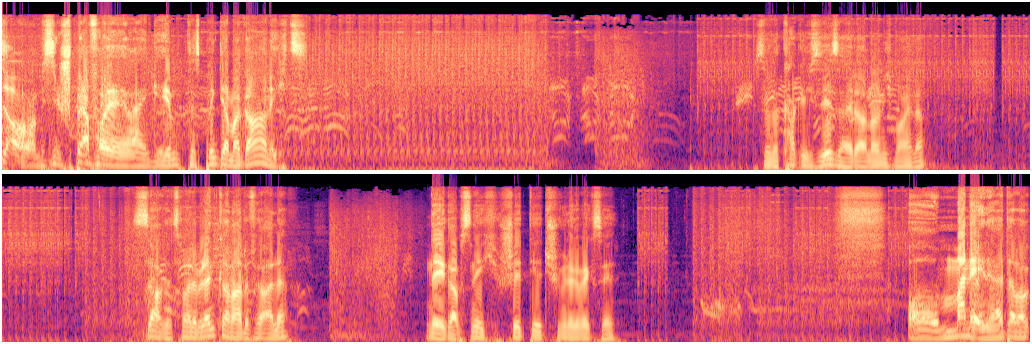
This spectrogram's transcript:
So, ein bisschen Sperrfeuer reingeben. Das bringt ja mal gar nichts. So eine Kacke, ich sehe sie halt auch noch nicht mal, ne? So, jetzt mal eine Blendgranate für alle. Nee, gab's nicht. Shit, die hat schon wieder gewechselt. Oh Mann, ey, der hat aber...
